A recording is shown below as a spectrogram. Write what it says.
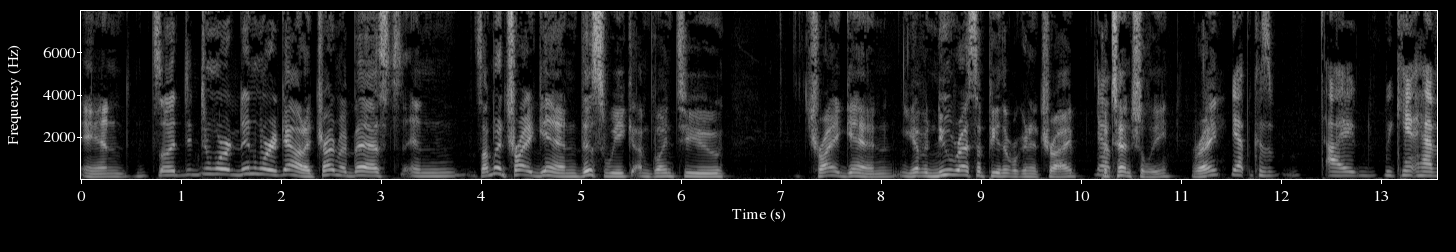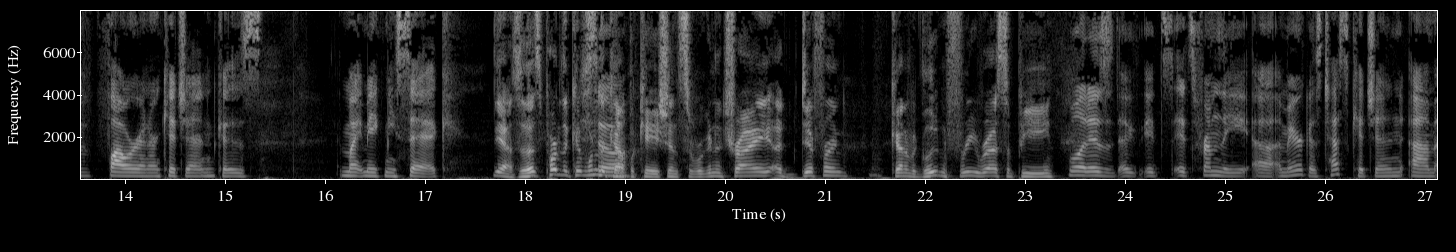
And so it didn't work. Didn't work out. I tried my best, and so I'm going to try again this week. I'm going to try again. You have a new recipe that we're going to try Yep. potentially, right? Yep, because I we can't have flour in our kitchen because it might make me sick. Yeah. So that's part of the one of the complications. So we're going to try a different kind of a gluten free recipe. Well, it is. uh, It's it's from the uh, America's Test Kitchen. Um,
